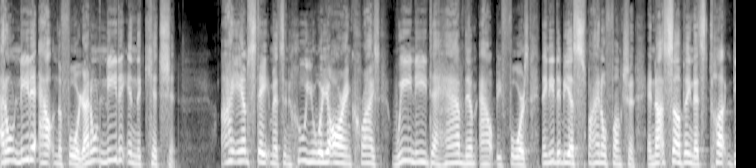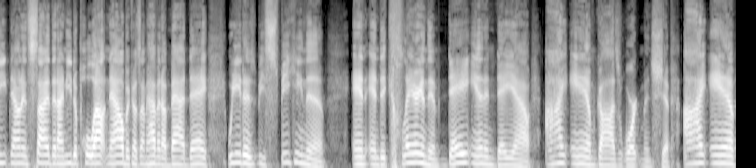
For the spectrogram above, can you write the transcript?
I don't need it out in the foyer. I don't need it in the kitchen. I am statements and who you are in Christ, we need to have them out before us. They need to be a spinal function and not something that's tucked deep down inside that I need to pull out now because I'm having a bad day. We need to be speaking them and, and declaring them day in and day out. I am God's workmanship. I am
